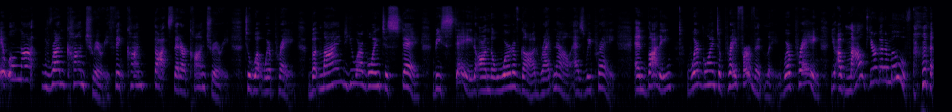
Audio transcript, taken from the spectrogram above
It will not run contrary. Think con- thoughts that are contrary to what we're praying. But mind, you are going to stay, be stayed on the word of God right now as we pray. And body, we're going to pray fervently. We're praying. Your mouth, you're going to move.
